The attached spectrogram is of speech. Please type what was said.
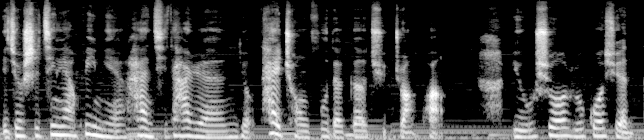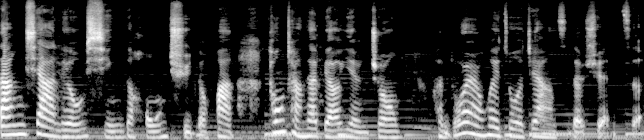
也就是尽量避免和其他人有太重复的歌曲状况。比如说，如果选当下流行的红曲的话，通常在表演中，很多人会做这样子的选择，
